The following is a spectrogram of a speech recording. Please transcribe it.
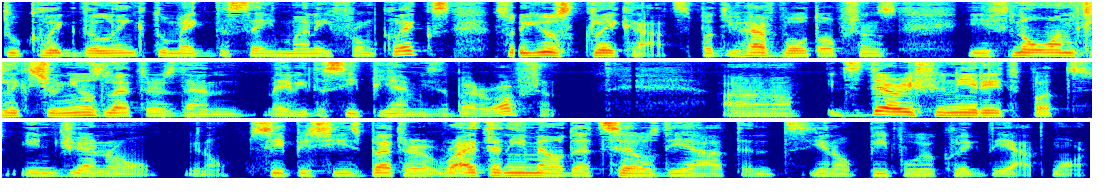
to click the link to make the same money from clicks. So use click ads but you have both options. If no one clicks your newsletters then maybe the cpm is a better option. Uh, it's there if you need it but in general you know cpc is better. Write an email that sells the ad and you know people will click the ad more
